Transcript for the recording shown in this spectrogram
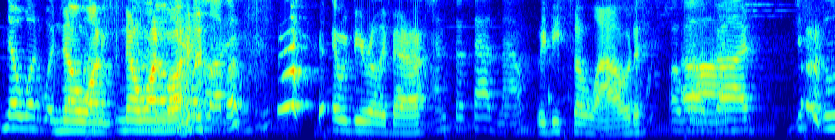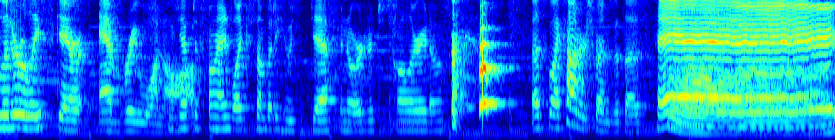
No one would. No love one- us. no one would. would love us. it would be really bad. I'm so sad now. We'd be so loud. Oh Oh god. god. Just literally scare everyone off. We'd have to find like somebody who's deaf in order to tolerate us. That's why Connor's friends with us. Hey.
